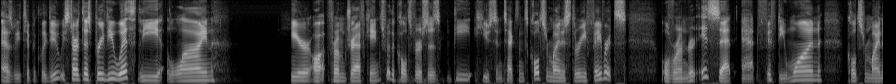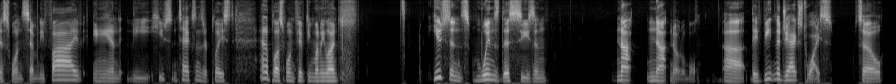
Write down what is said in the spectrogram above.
as we typically do, we start this preview with the line here from DraftKings for the Colts versus the Houston Texans. Colts are minus three favorites. Over under is set at 51. Colts are minus 175, and the Houston Texans are placed at a plus 150 money line. Houston's wins this season not not notable. Uh, they've beaten the Jags twice, so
